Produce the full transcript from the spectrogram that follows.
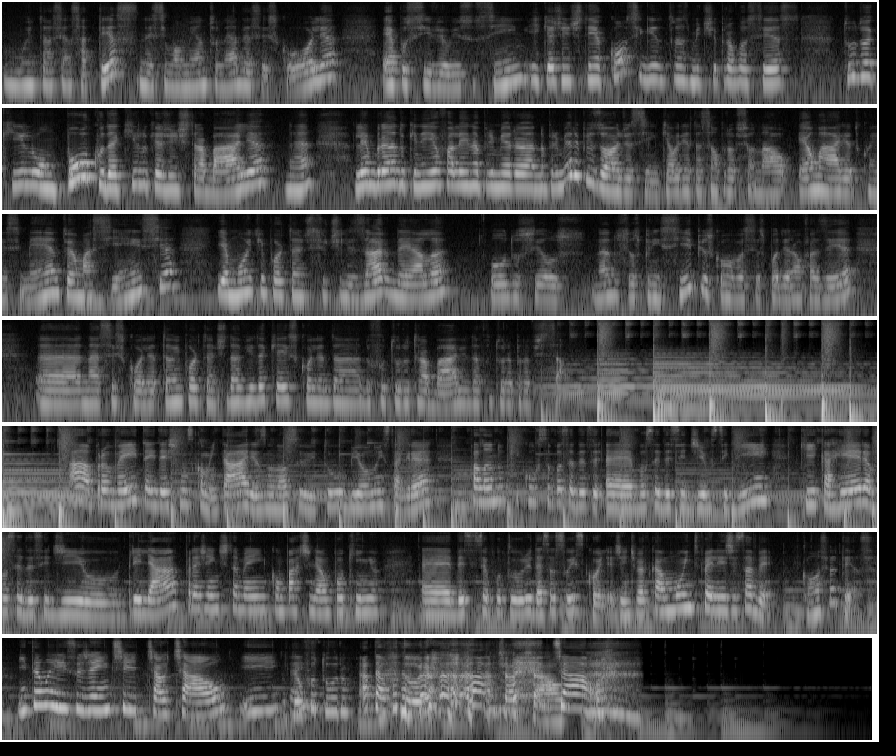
muita sensatez nesse momento, né, dessa escolha. É possível isso sim, e que a gente tenha conseguido transmitir para vocês tudo aquilo, um pouco daquilo que a gente trabalha, né? Lembrando que nem eu falei na primeira, no primeiro episódio, assim, que a orientação profissional é uma área do conhecimento, é uma ciência e é muito importante se utilizar dela ou dos seus, né, dos seus princípios, como vocês poderão fazer, uh, nessa escolha tão importante da vida, que é a escolha da, do futuro trabalho e da futura profissão. Ah, aproveita e deixa nos comentários no nosso YouTube ou no Instagram falando que curso você, é, você decidiu seguir, que carreira você decidiu trilhar, pra gente também compartilhar um pouquinho é, desse seu futuro e dessa sua escolha. A gente vai ficar muito feliz de saber. Com certeza. Então é isso, gente. Tchau, tchau. E até é o futuro. Até o futuro. tchau, tchau. tchau.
